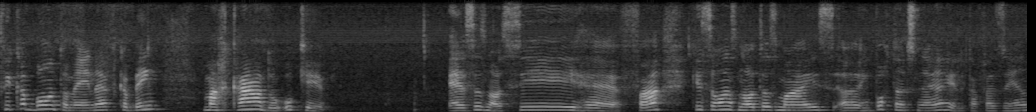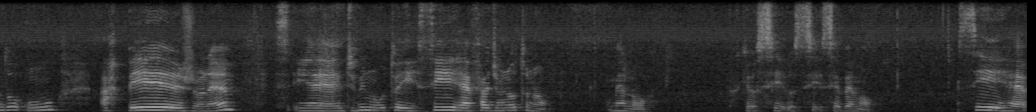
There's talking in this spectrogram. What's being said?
Fica bom também, né? Fica bem marcado o quê? Essas notas, Si, Ré, Fá, que são as notas mais uh, importantes, né? Ele está fazendo um arpejo, né? É diminuto aí, Si, Ré, Fá diminuto não, menor, porque o Si, o si, si é bemol. Si, Ré,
